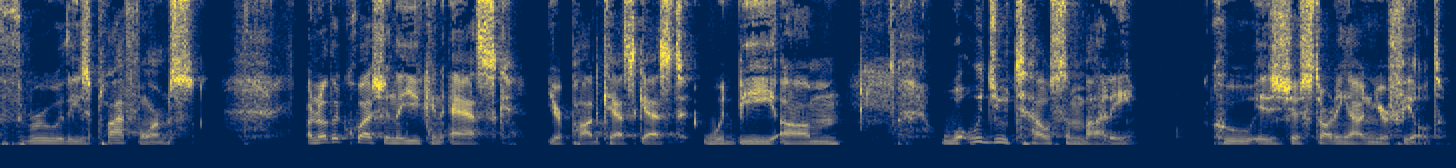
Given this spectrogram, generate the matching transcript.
through these platforms. Another question that you can ask your podcast guest would be um, what would you tell somebody who is just starting out in your field?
